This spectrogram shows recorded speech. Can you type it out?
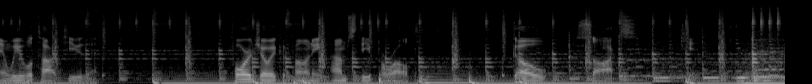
And we will talk to you then. For Joey Capone, I'm Steve Peralt. Go Sox, kid.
